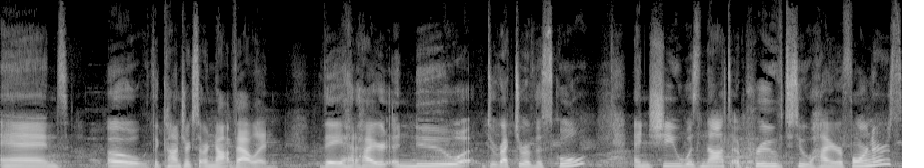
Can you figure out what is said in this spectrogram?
and oh, the contracts are not valid. They had hired a new director of the school, and she was not approved to hire foreigners,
